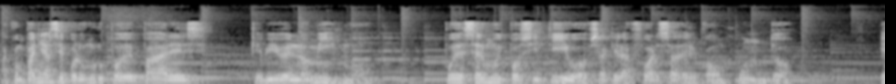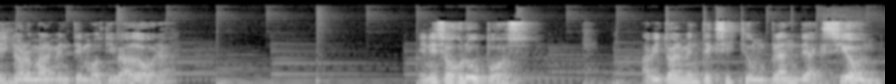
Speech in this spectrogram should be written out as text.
Acompañarse por un grupo de pares que viven lo mismo puede ser muy positivo ya que la fuerza del conjunto es normalmente motivadora. En esos grupos habitualmente existe un plan de acción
